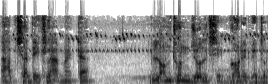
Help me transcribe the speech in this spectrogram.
আবছা দেখলাম একটা লণ্ঠন জ্বলছে ঘরের ভেতর।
